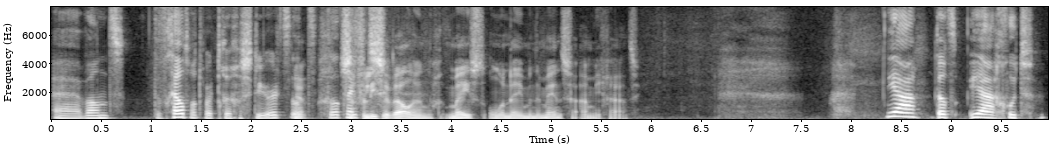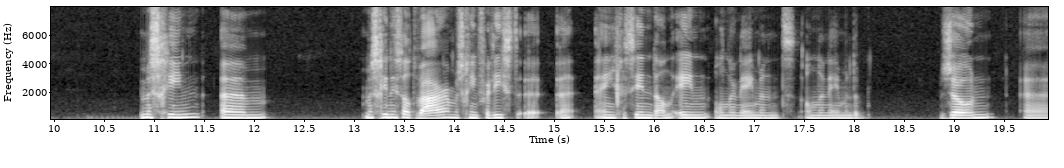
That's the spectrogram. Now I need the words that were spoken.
Uh, want dat geld wat wordt teruggestuurd. Dat, ja. dat Ze verliezen wel hun meest ondernemende mensen aan migratie. Ja, dat, ja goed. Misschien, um, misschien is dat waar. Misschien verliest uh, uh, een gezin dan één ondernemend, ondernemende zoon. Uh,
